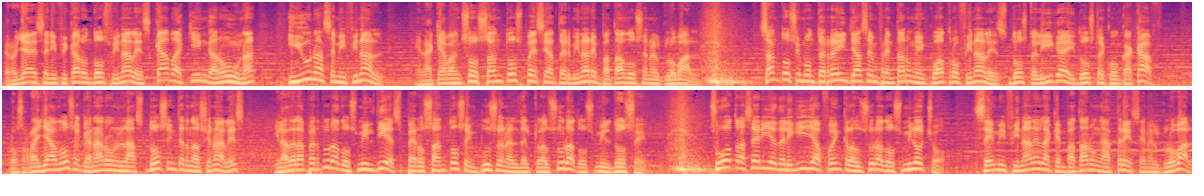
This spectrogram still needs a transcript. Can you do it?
pero ya escenificaron dos finales, cada quien ganó una y una semifinal, en la que avanzó Santos pese a terminar empatados en el global. Santos y Monterrey ya se enfrentaron en cuatro finales, dos de liga y dos de CONCACAF. Los Rayados ganaron las dos internacionales y la de la Apertura 2010, pero Santos se impuso en el del Clausura 2012. Su otra serie de liguilla fue en Clausura 2008, semifinal en la que empataron a tres en el global.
